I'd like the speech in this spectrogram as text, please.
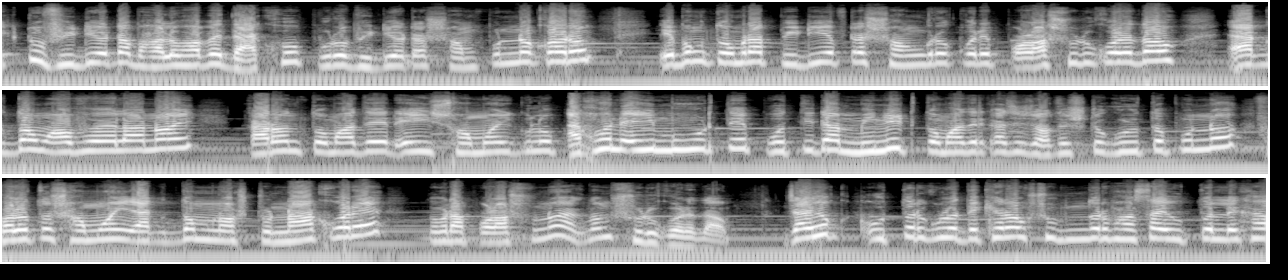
একটু ভিডিওটা ভালোভাবে দেখো, পুরো ভিডিওটা সম্পূর্ণ করো এবং তোমরা পিডিএফটা সংগ্রহ করে পড়া শুরু করে দাও, একদম অবহেলা নয়, কারণ তোমাদের এই সময়গুলো, এখন এই মুহূর্তে প্রতিটা মিনিট তোমাদের কাছে যথেষ্ট গুরুত্বপূর্ণ, ফলত সময় একদম নষ্ট না করে তোমরা পড়াশুনো একদম শুরু করে দাও। যাই হোক উত্তরগুলো দেখে নাও, সুন্দর ভাষায় উত্তর লেখা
